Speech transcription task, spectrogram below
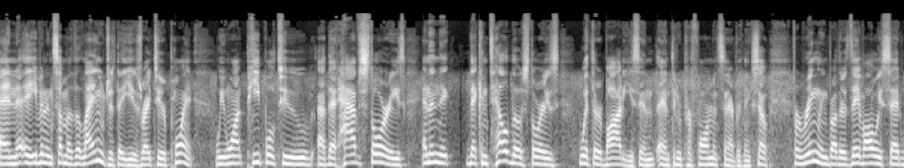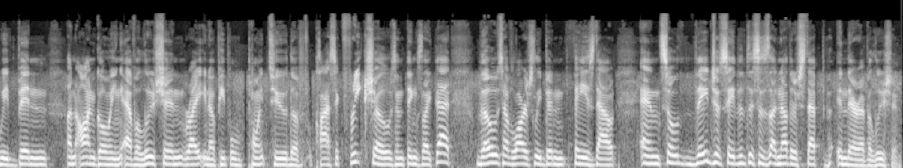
and even in some of the languages they use, right to your point. We want people to uh, that have stories and then they that can tell those stories with their bodies and, and through performance and everything. So for Ringling Brothers, they've always said we've been an ongoing evolution, right? You know, people point to the classic freak shows and things like that. Those have largely been phased out. And so they just say that this is another step in their evolution.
